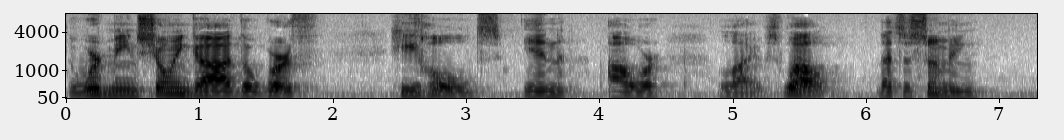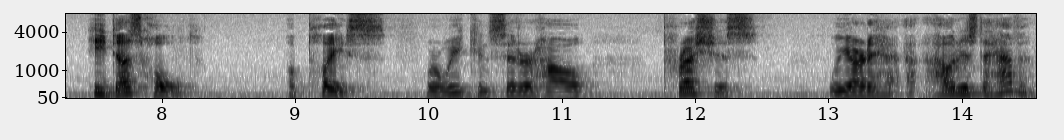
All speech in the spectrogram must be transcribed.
The word means showing God the worth he holds in our lives. Well, that's assuming he does hold a place where we consider how precious we are to ha- how it is to have him.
